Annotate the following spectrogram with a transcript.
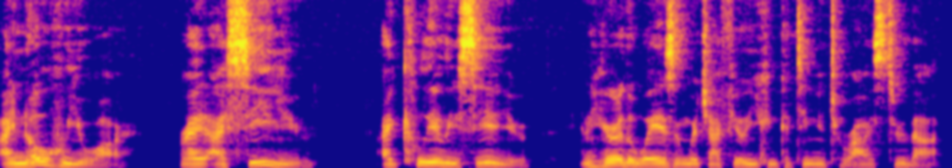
I know who you are, right? I see you. I clearly see you. And here are the ways in which I feel you can continue to rise through that.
